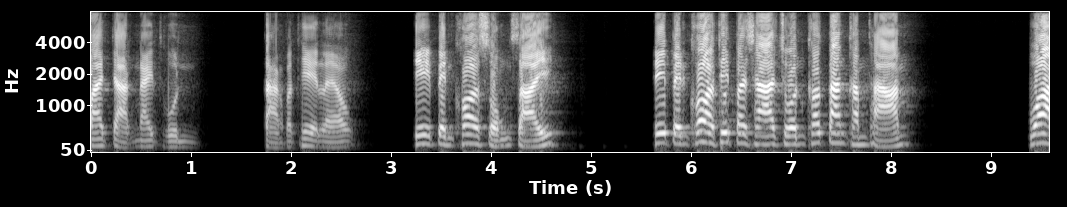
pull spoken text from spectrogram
มาจากนายทุนต่างประเทศแล้ว นี่เป็นข้อสงสัย นี่เป็นข้อที่ประชาชนเขาตั้งคำถาม ว่า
